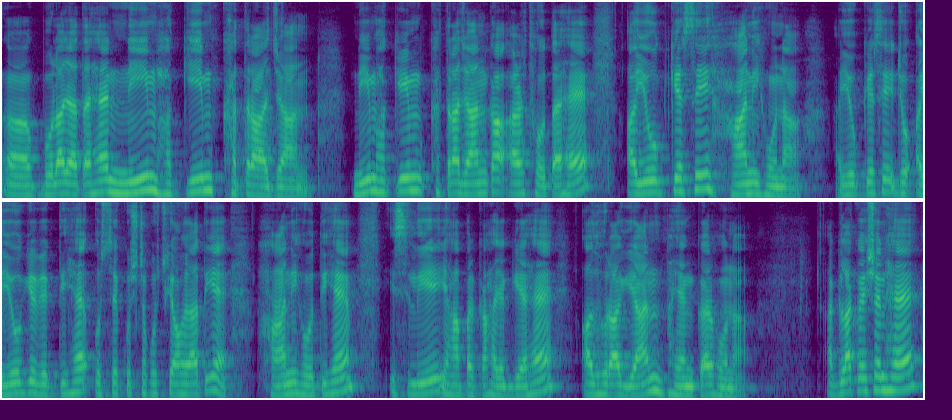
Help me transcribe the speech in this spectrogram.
आ, बोला जाता है नीम हकीम खतरा जान। नीम हकीम खतरा जान का अर्थ होता है अयोग्य से हानि होना। अयोग्य से, जो अयोग्य व्यक्ति है, उससे कुछ ना कुछ क्या हो जाती है? हानि होती है। इसलिए यहाँ पर कहा गया है, अधूरा ज्ञान भयंकर होना। अगला क्वेश्चन है,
